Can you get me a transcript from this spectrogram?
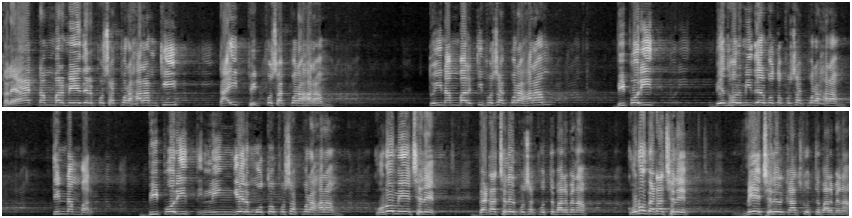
তাহলে এক নাম্বার মেয়েদের পোশাক পরা হারাম কি? টাইট ফিট পোশাক পরা হারাম। দুই নাম্বার কি পোশাক পরা হারাম? বিপরীত বেধর্মীদের মতো পোশাক পরা হারাম। তিন নাম্বার, বিপরীত লিঙ্গের মতো পোশাক পরা হারাম। কোনো মেয়ে ছেলে বেটা ছেলের পোশাক পরতে পারবে না। কোনো বেটা ছেলে মেয়ে ছেলের কাজ করতে পারবে না,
